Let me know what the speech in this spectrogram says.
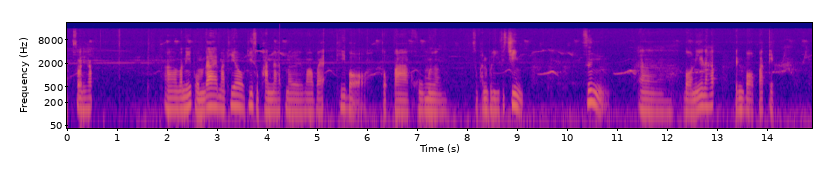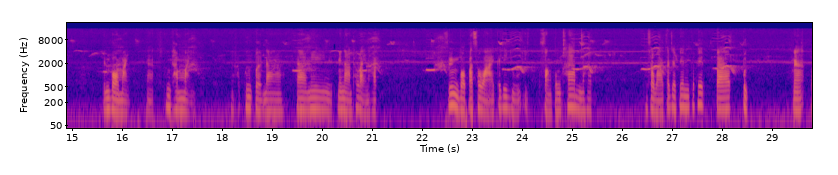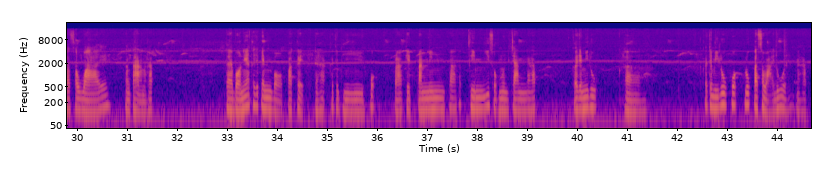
ครับ สวัสดีครับ วันนี้ผมได้มาเที่ยวที่สุพรรณนะครับมาเลยมาแวะที่บ่อตกปลาคูเมือง สุพรรณบุรีฟิชชิ่ง ซึ่งบ่อนี้นะครับ เป็นบ่อปลาเก็ต เป็นบ่อใหม่นะเพิ่งทำใหม่นะครับเพิ่งเปิดด้ได้ไม่ไม่นานเท่าไหร่นะครับ ซึ่งบ่อปลาสวายก็จะอยู่อีกฝั่งตรงข้ามนะครับ สวายก็จะเป็นประเภทปลาปึก นะปลาสวายต่างๆนะครับ แต่บ่อเนี้ยก็จะเป็นบ่อปลาเกร็ดนะฮะก็จะมีพวกปลาเกร็ดปลานิลปลาทับทิมยี่สกนวลจันทร์นะครับ ก็จะมีลูกก็จะมีลูกพวกลูกปลาสวายด้วยนะครับ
